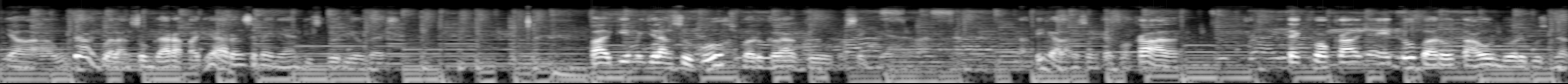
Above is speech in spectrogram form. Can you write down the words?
Ya udah gue langsung garap aja aransemennya di studio guys. Pagi menjelang subuh baru kelar tuh musiknya. Tapi nggak langsung take vokal. Take vokalnya itu baru tahun 2019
